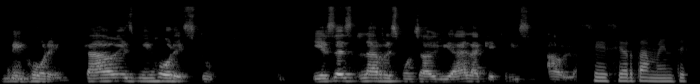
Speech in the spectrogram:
mejoren, cada vez mejores tú. Y esa es la responsabilidad de la que Cris habla. Sí, ciertamente.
